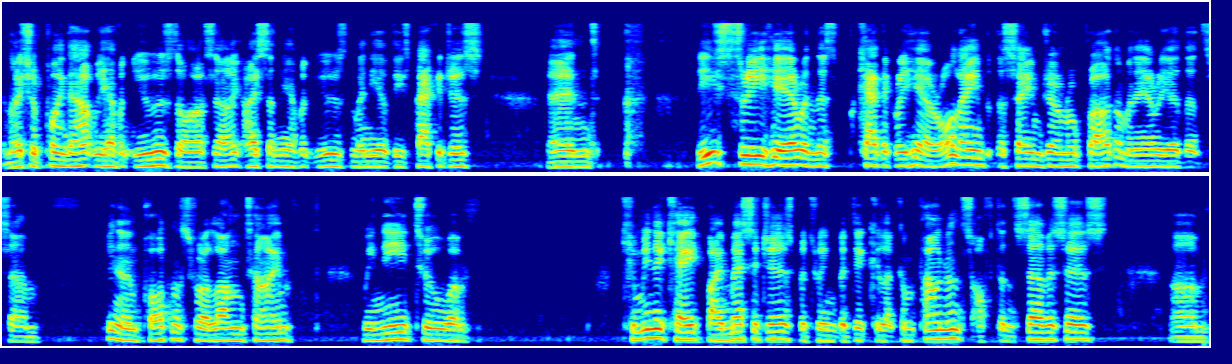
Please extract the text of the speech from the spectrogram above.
and I should point out we haven't used, or I certainly haven't used many of these packages. And these three here in this category here are all aimed at the same general problem, an area that's um, been in importance for a long time. We need to um, communicate by messages between particular components, often services. Um,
